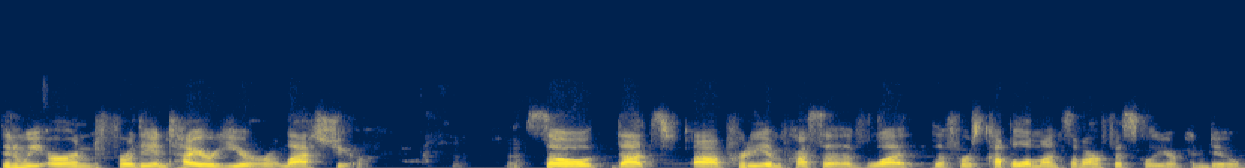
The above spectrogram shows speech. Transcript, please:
than we earned for the entire year last year. So that's uh, pretty impressive what the first couple of months of our fiscal year can do.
